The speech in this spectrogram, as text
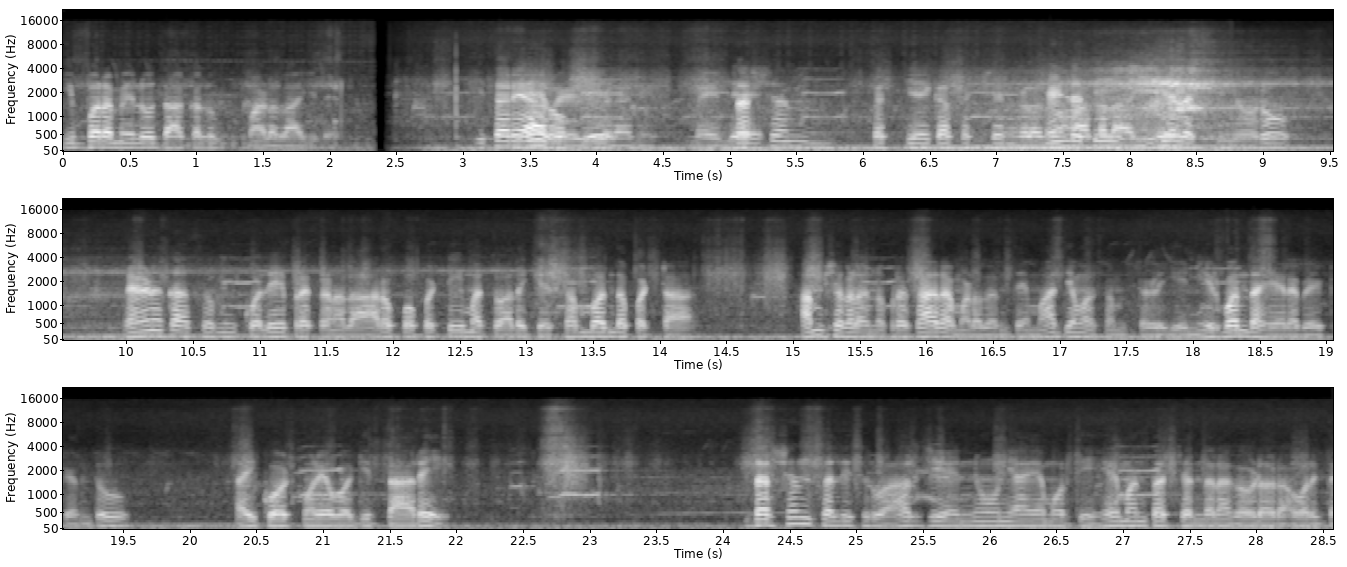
ಇಬ್ಬರ ಮೇಲೂ ದಾಖಲು ಮಾಡಲಾಗಿದೆ. ಇತರೆ ಆರೋಪಿಗಳ ಮೇಲೆ ದರ್ಶನ್ ಪ್ರತ್ಯೇಕ ಸೆಕ್ಷನ್ಗಳನ್ನು ಹೆಂಡತಿ ಹಾಕಲಾಗಿದೆ. ವಿಜಯಲಕ್ಷ್ಮಿಯವರು ರೇಣುಕಾಸ್ವಾಮಿ ಕೊಲೆ ಪ್ರಕರಣದ ಆರೋಪ ಪಟ್ಟಿ ಮತ್ತು ಅದಕ್ಕೆ ಸಂಬಂಧಪಟ್ಟ ಅಂಶಗಳನ್ನು ಪ್ರಸಾರ ಮಾಡದಂತೆ ಮಾಧ್ಯಮ ಸಂಸ್ಥೆಗಳಿಗೆ ನಿರ್ಬಂಧ ಹೇರಬೇಕೆಂದು ಹೈಕೋರ್ಟ್ ಮೊರೆ ಹೋಗಿದ್ದಾರೆ. ದರ್ಶನ್ ಸಲ್ಲಿಸಿರುವ ಅರ್ಜಿಯನ್ನು ನ್ಯಾಯಮೂರ್ತಿ ಹೇಮಂತ ಚಂದನಗೌಡರ್ ಅವರಿದ್ದ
